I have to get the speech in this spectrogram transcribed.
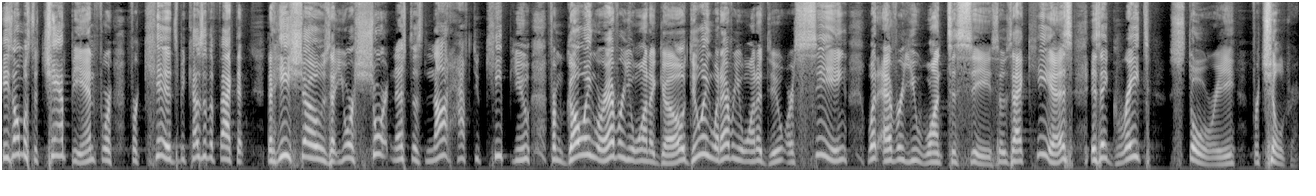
He's almost a champion for, for kids because of the fact that, that he shows that your shortness does not have to keep you from going wherever you want to go, doing whatever you want to do, or seeing whatever you want to see. So Zacchaeus is a great story for children.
